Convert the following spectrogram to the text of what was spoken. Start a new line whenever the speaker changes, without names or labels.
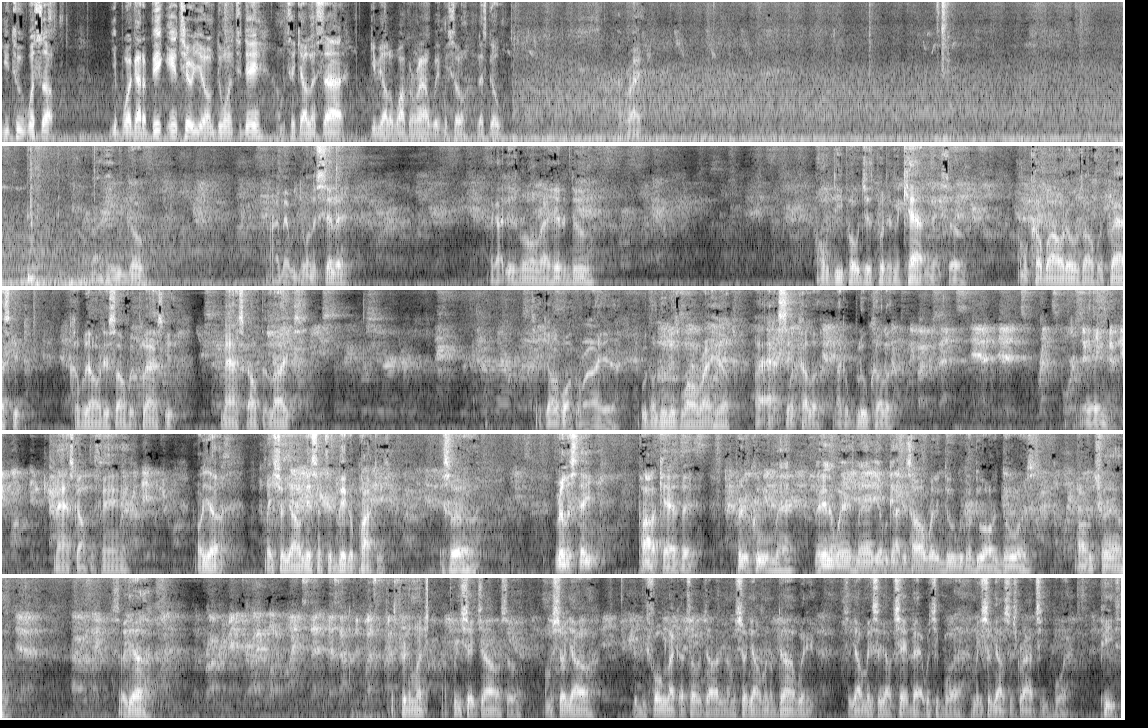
YouTube, what's up? Your boy got a big interior I'm doing today. I'm gonna take y'all inside, give y'all a walk around with me, so let's go. All right. All right, here we go. All right, man, we doing the ceiling. I got this room right here to do. Home Depot just put in the cabinet, so I'm gonna cover all those off with plastic. Cover all this off with plastic. Mask off the lights. Take y'all a walk around here. We're gonna do this wall right here, an accent color, like a blue color. And mask off the fan. Oh yeah, make sure y'all listen to Bigger Pockets. It's a real estate podcast, but pretty cool, man. But anyways, man, yeah, we got this hardware to do. We're gonna do all the doors, all the trim. So yeah. That's pretty much I appreciate y'all. So I'm gonna show y'all the before like I told y'all, and I'm gonna show y'all when I'm done with it. So y'all make sure y'all check back with your boy. Make sure y'all subscribe to your boy. Peace.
